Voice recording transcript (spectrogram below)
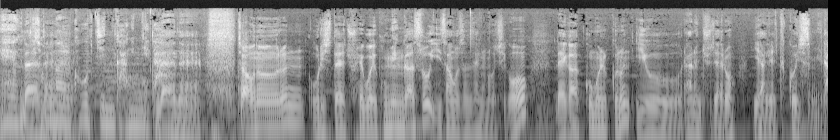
예, 근데 네네. 정말 고급진 강입니다. 네네. 자, 오늘은 우리 시대 최고의 국민 가수 이상우 선생 모시고 내가 꿈을 꾸는 이유라는 주제로 이야기를 듣고 있습니다.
